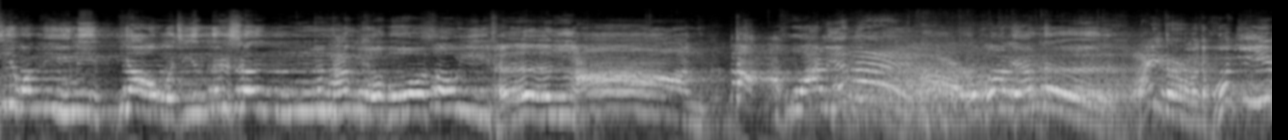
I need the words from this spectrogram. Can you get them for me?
机关秘密要紧的深。侦探过过搜一程啊，大花脸呢？二花脸呢？来点儿我的伙计，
